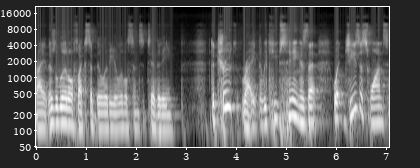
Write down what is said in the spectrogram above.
right? There's a little flexibility, a little sensitivity. The truth, right, that we keep seeing is that what Jesus wants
